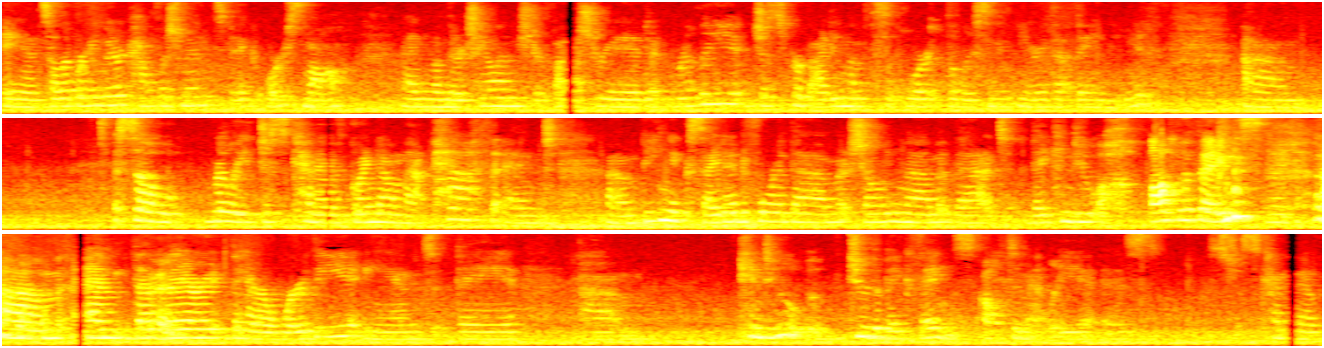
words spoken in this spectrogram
and celebrating their accomplishments, big or small, and when they're challenged or frustrated, really just providing them the support, the listening ear that they need. Um, so, really, just kind of going down that path and um, being excited for them, showing them that they can do all, all the things, um, and that they're they are worthy and they can do do the big things. Ultimately, is it's just kind of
